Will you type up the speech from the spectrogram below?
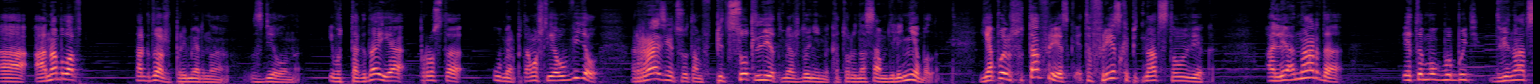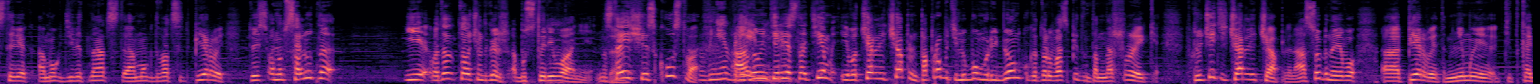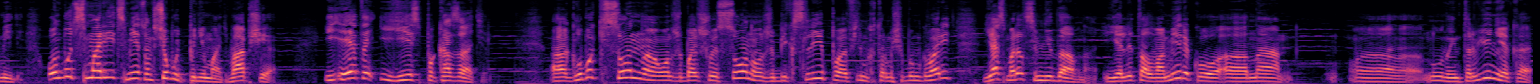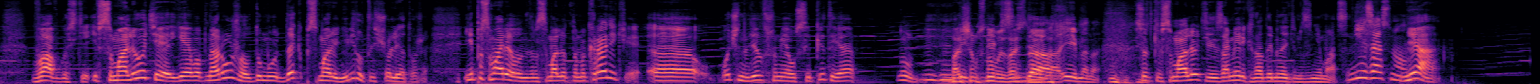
А, она была в- тогда же примерно сделана. И вот тогда я просто умер, потому что я увидел разницу там в 500 лет между ними, которой на самом деле не было. Я понял, что та фреска — это фреска 15 века. А Леонардо это мог бы быть 12 век, а мог 19, а мог 21. То есть он абсолютно... И вот это то, о чем ты говоришь, об устаревании. Настоящее искусство, Вне оно времени. интересно тем, и вот Чарли Чаплин, попробуйте любому ребенку, который воспитан там на Шреке, включите Чарли Чаплина, особенно его э, первые там немые какие-то комедии. Он будет смотреть, смеяться, он все будет понимать вообще. И это и есть показатель. А, Глубокий сон, а, он же большой сон, он же Big Sleep, а, фильм, о котором еще будем говорить, я смотрел с ним недавно. Я летал в Америку а, на а, ну, на интервью некое в августе, и в самолете я его обнаружил, думаю, дай-ка посмотрю, не видел тысячу лет уже. И посмотрел на этом самолетном экранике, э, очень надеялся, что меня усыпит, и я ну, Мгм. Большим сном и Да, да? именно. Все-таки в самолете из Америки надо именно этим заниматься. Не заснул. Не,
